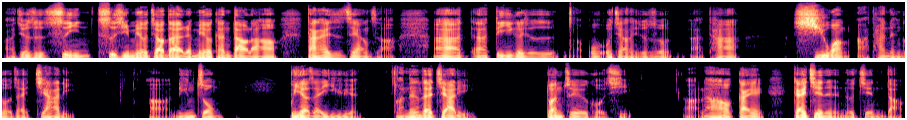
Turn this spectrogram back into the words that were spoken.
啊，就是事情事情没有交代的人没有看到了啊，大概是这样子啊啊啊，第一个就是我我讲的就是说啊，他希望啊，他能够在家里啊临终。不要在医院啊，能在家里断最后一口气啊，然后该该见的人都见到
